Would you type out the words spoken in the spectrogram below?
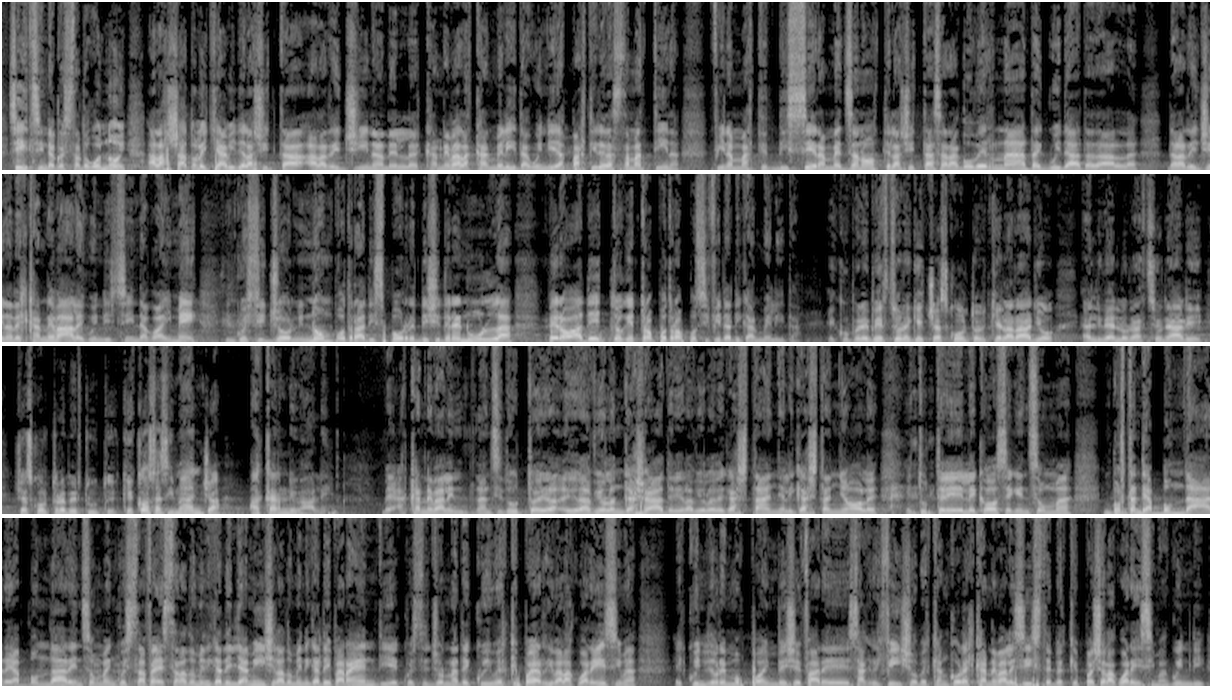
Sì, il sindaco è stato con noi, ha lasciato le chiavi della città alla regina del carnevale, a Carmelita, quindi a partire da stamattina fino a martedì sera a mezzanotte la città sarà governata e guidata dal- dalla regina del carnevale, quindi il sindaco, ahimè, in questi giorni non potrà disporre e decidere nulla, però ha detto che troppo troppo si fida di Carmelita. Ecco, per le persone che ci ascoltano, perché la radio a livello nazionale ci ascoltano per tutte, che cosa si mangia a carnevale? Beh, a carnevale innanzitutto le le raviole ingacciate, le raviole di castagna, le castagnole e tutte le, le cose che insomma importante è abbondare, abbondare insomma in questa festa, la domenica degli amici, la domenica dei parenti e queste giornate qui, perché poi arriva la Quaresima e quindi dovremmo poi invece fare sacrificio, perché ancora il carnevale esiste perché poi c'è la Quaresima, quindi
